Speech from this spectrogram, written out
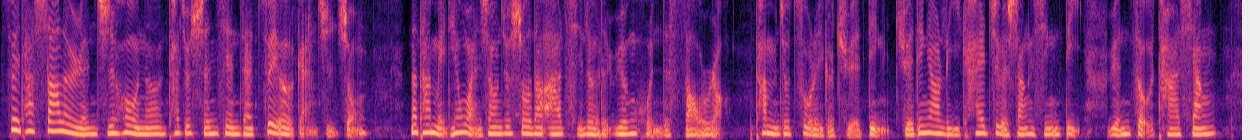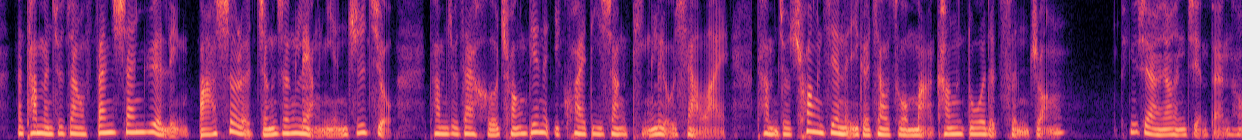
所以他杀了人之后呢，他就深陷在罪恶感之中。那他每天晚上就受到阿奇勒的冤魂的骚扰。他们就做了一个决定，决定要离开这个伤心地，远走他乡。那他们就这样翻山越岭，跋涉了整整两年之久。他们就在河床边的一块地上停留下来。他们就创建了一个叫做马康多的村庄。听起来好像很简单哈，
